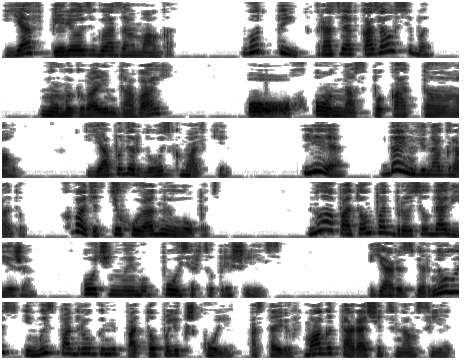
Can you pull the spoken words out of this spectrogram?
Я вперилась в глаза мага. Вот ты, разве отказался бы? Ну, мы говорим, давай. Ох, он нас покатал! Я повернулась к Мавке. Ле, дай им винограду. Хватит втихую одной лопать. Ну, а потом подбросил до вежа. Очень мы ему по сердцу пришлись. Я развернулась, и мы с подругами потопали к школе, оставив мага таращиться нам вслед.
